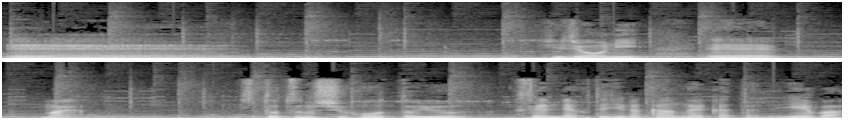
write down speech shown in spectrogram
えー、非常に、えーまあ、一つの手法という戦略的な考え方で言えば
